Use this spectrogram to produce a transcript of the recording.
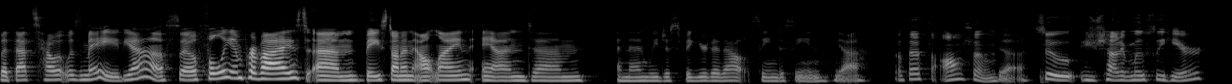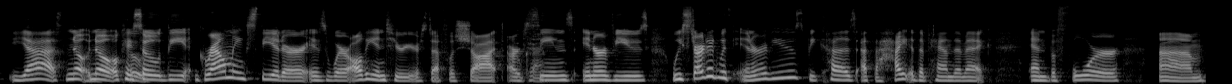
But that's how it was made. Yeah. So fully improvised, um, based on an outline, and um, and then we just figured it out scene to scene. Yeah. Oh, that's awesome. Yeah. So you shot it mostly here? Yes. No, no. Okay. Oh. So the Groundlings Theater is where all the interior stuff was shot. Our Okay. scenes, interviews. We started with interviews because at the height of the pandemic and before, um,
